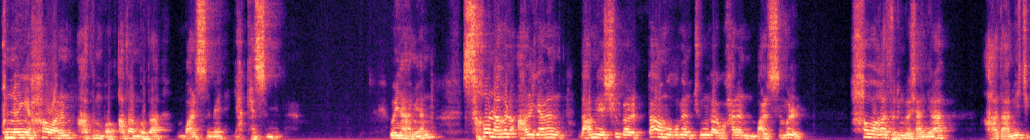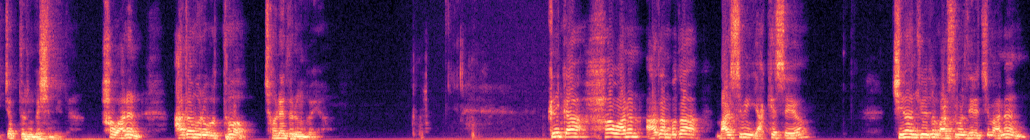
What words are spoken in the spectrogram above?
분명히 하와는 아담보다 말씀에 약했습니다. 왜냐하면 선악을 알게 하는 나무의 실과를 따먹으면 죽는다고 하는 말씀을 하와가 들은 것이 아니라 아담이 직접 들은 것입니다. 하와는 아담으로부터 전해 들은 거예요. 그러니까 하와는 아담보다 말씀이 약했어요. 지난주에도 말씀을 드렸지만은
